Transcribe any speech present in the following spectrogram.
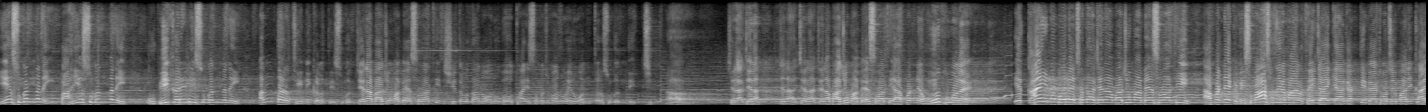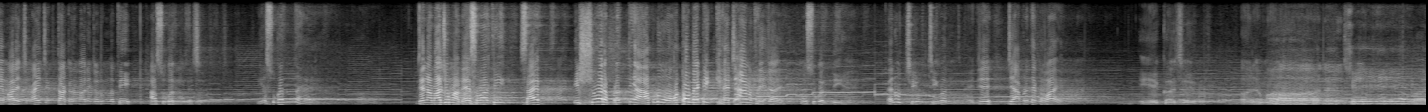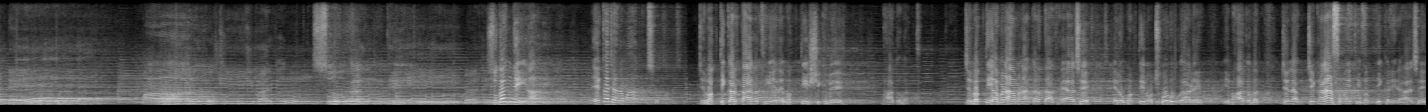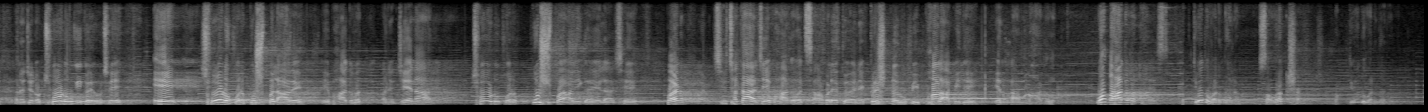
એ સુગંધ નહીં, બાહ્ય સુગંધ નહીં, ઊભી કરેલી સુગંધ નહીં, અંતરથી નીકળતી સુગંધ. જેના બાજુમાં બેસવાથી શીતળતાનો અનુભવ થાય સમજવાનું એનું અંતર સુગંધિત છે. હા. જેના જેના જેના જેના જેના બાજુમાં બેસવાથી આપણને હૂંફ મળે. એ કાંઈ ન બોલે છતાં જેના બાજુમાં બેસવાથી આપણને એક વિશ્વાસ નિર્માણ થઈ જાય કે આ વ્યક્તિ બેઠો છે, મારી કાંઈ, મારે કાંઈ ચિંતા કરવાની જરૂર નથી. આ સુગંધ છે. એ સુગંધ હે. જેના બાજુમાં બેસવાથી સાહેબ ઈશ્વર પ્રત્યે આપણું ઓટોમેટિક ખેંચાણ થઈ જાય. वो સુગંધી હૈ એનું જીવન જે જે આપણે ત્યાં કહેવાય એક જ અરમાન છે મને મારું જીવન સુગંધી સુગંધી હા એક જ અરમાન છે જે ભક્તિ કરતા નથી એને ભક્તિ શીખવે ભાગવત જે ભક્તિ હમણાં હમણાં કરતા થયા છે, એનો ભક્તિનો છોડ ઉગાડે એ ભાગવત, જેના જે ઘણા સમયથી ભક્તિ કરી રહ્યા છે અને જેનો છોડ ઉગી ગયો છે, એ છોડ ઉપર પુષ્પ લાવે એ ભાગવત, અને જેના છોડ ઉપર પુષ્પ આવી ગયેલા છે. પણ છતાં જે ભાગવત સાંભળે તો એને કૃષ્ણ રૂપી ફળ આપી દે, એનું નામ ભાગવત. ભાગવત હૈ ભક્તિઓ વર્ધન, સંરક્ષણ ભક્તિઓ વર્ધન.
